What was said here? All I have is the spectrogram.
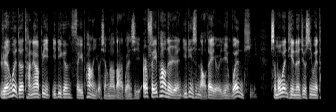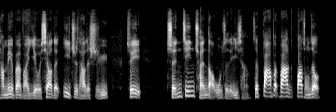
人会得糖尿病，一定跟肥胖有相当大的关系，而肥胖的人一定是脑袋有一点问题。什么问题呢？就是因为他没有办法有效地抑制他的食欲，所以神经传导物质的异常，这八八八八重奏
